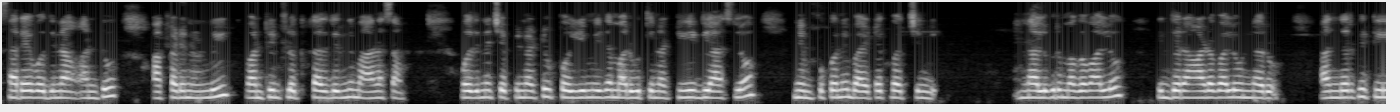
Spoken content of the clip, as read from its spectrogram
సరే వదిన అంటూ అక్కడి నుండి వంటింట్లోకి కదిలింది మానస. వదిన చెప్పినట్టు పొయ్యి మీద మరుగుతున్న టీ గ్లాసులో నింపుకొని బయటకు వచ్చింది. నలుగురు మగవాళ్ళు ఇద్దరు ఆడవాళ్ళు ఉన్నారు. అందరికి టీ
